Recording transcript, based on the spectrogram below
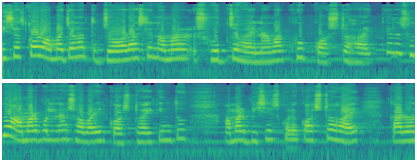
বিশ্বাস করো, আমার তো জ্বর আসলে না আমার সহ্য হয় না, আমার খুব কষ্ট হয়। কিন্তু শুধু আমার বলে না, সবারই কষ্ট হয়। কিন্তু আমার বিশেষ করে কষ্ট হয়, কারণ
